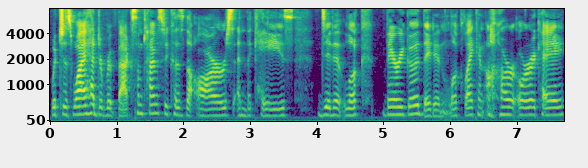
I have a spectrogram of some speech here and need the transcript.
which is why I had to rip back sometimes because the R's and the K's didn't look very good. They didn't look like an R or a K.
